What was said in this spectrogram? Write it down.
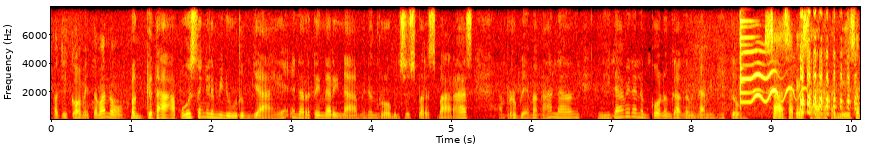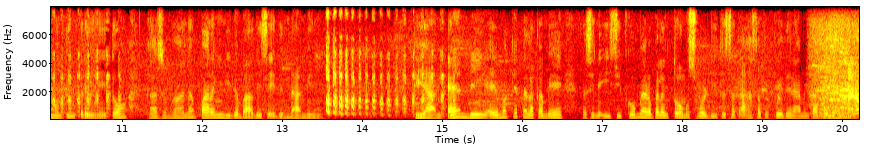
Paki-comment naman oh. Pagkatapos ng ilang minutong biyahe, ay narating na rin namin ang Robinson's Baras-Baras. Ang problema nga lang, hindi namin alam kung anong gagawin namin dito. Sasakay sana kami sa munting train na ito, kaso nga lang parang hindi na bagay sa edad namin. Kaya ang ending ay umakyat na lang kami kasi naisip ko meron palang Thomas World dito sa taas na pwede namin tabayan. Ano?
